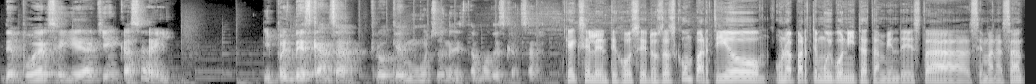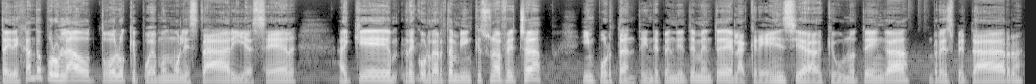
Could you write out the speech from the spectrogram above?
de poder seguir aquí en casa y, y pues descansar, creo que muchos necesitamos descansar. Qué excelente, José. Nos has compartido una parte muy bonita también de esta Semana Santa. Y dejando por un lado todo lo que podemos molestar y hacer, hay que recordar también que es una fecha importante, independientemente de la creencia que uno tenga, respetar,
